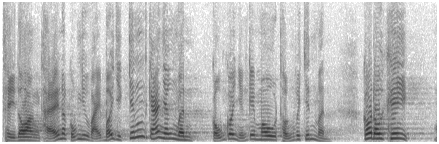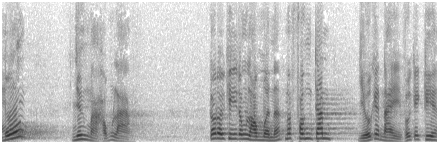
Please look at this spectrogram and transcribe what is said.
thì đoàn thể nó cũng như vậy. Bởi vì chính cá nhân mình cũng có những cái mâu thuẫn với chính mình. Có đôi khi muốn nhưng mà không làm. Có đôi khi trong lòng mình nó phân tranh giữa cái này với cái kia.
